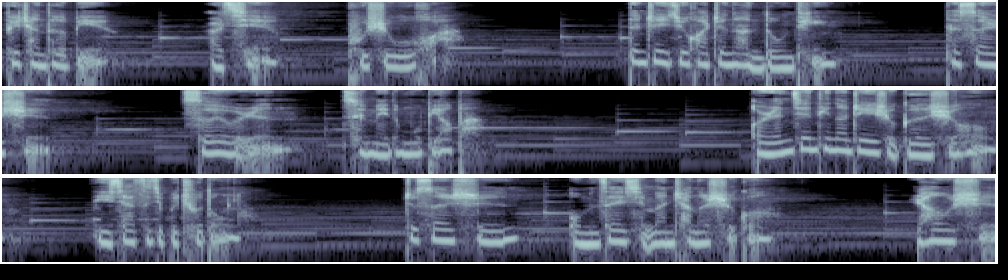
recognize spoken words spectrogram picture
非常特别，而且朴实无华。但这一句话真的很动听，它算是所有人最美的目标吧。偶然间听到这一首歌的时候，一下子就被触动了。这算是我们在一起漫长的时光。然后是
